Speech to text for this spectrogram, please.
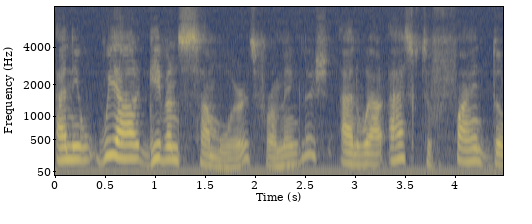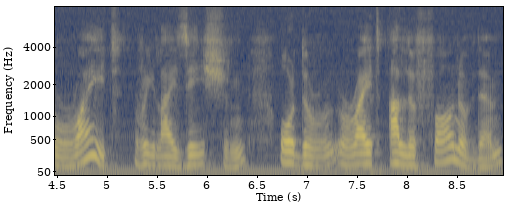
and we are given some words from English and we are asked to find the right realization or the right allophone of them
